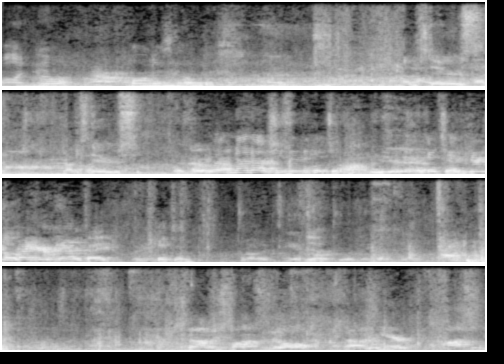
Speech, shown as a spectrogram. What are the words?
O anne. How old is the oldest? Upstairs. Upstairs. What? No, no, she's in the kitchen. Kitchen. Okay. Kitchen. Not responsive at all. Found here. Possibly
